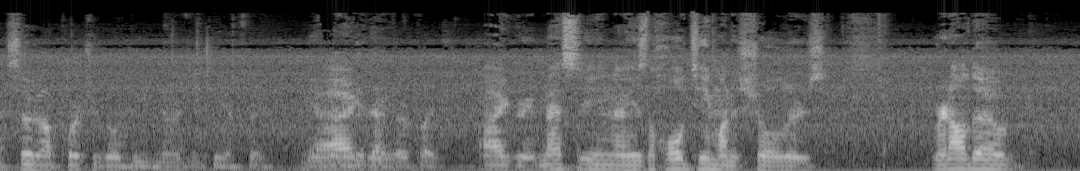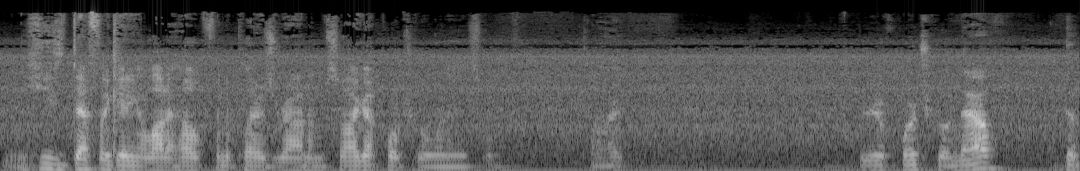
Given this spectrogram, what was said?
I still got Portugal beating Argentina for Yeah, they're I get that agree. third place. I agree. Messi, you know, he's the whole team on his shoulders. Ronaldo, he's definitely getting a lot of help from the players around him. So I got Portugal winning this one. All right. We're in Portugal now. The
